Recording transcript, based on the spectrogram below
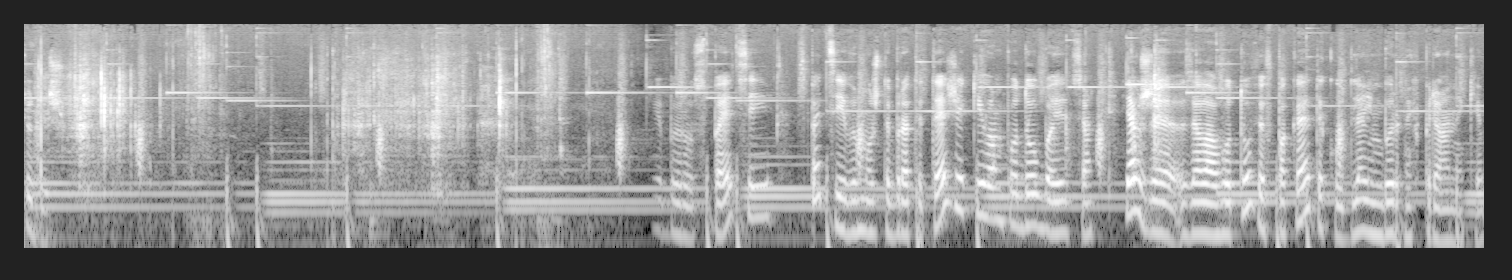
сюди ж. Беру спеції. Спеції ви можете брати теж, які вам подобаються. Я вже взяла готові в пакетику для імбирних пряників.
